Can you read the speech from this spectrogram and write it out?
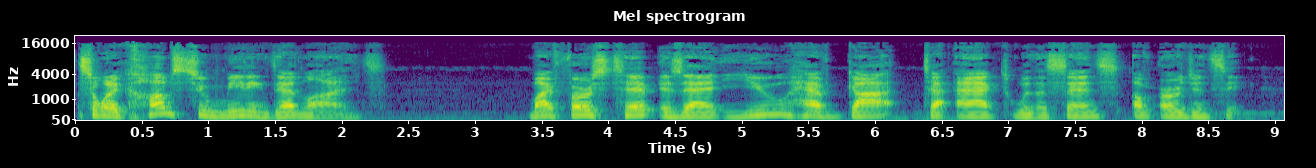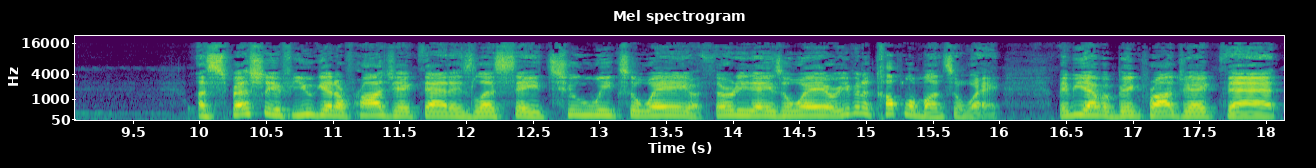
So when it comes to meeting deadlines, my first tip is that you have got to act with a sense of urgency. Especially if you get a project that is, let's say, two weeks away or 30 days away or even a couple of months away. Maybe you have a big project that,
